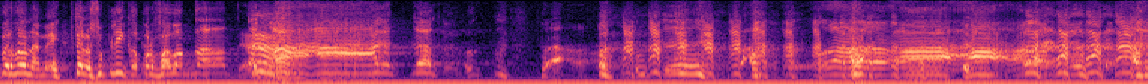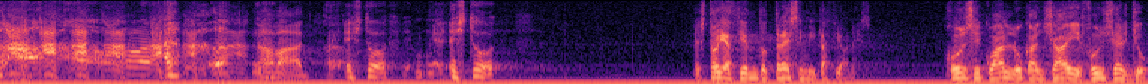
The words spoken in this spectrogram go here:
Perdóname, te lo suplico, por favor. Abad, esto... esto... Estoy haciendo tres imitaciones. Hun Si Quan, Lu Shai y Fun Sher Yu.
